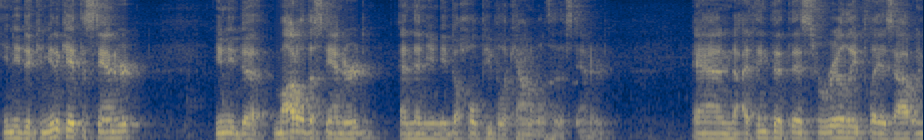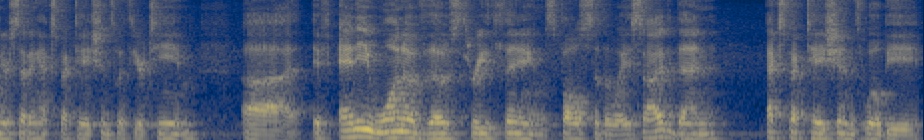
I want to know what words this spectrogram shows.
You need to communicate the standard, you need to model the standard, and then you need to hold people accountable to the standard. And I think that this really plays out when you're setting expectations with your team. Uh, if any one of those three things falls to the wayside, then expectations will be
